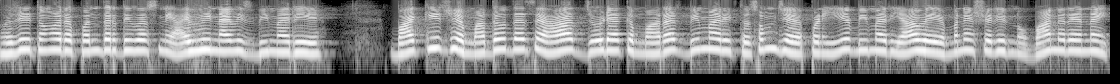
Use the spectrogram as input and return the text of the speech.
હજી તમારે પંદર દિવસની આવીને આવી જ બીમારી. બાકી છે માધવદાસે હાથ જોડ્યા કે મહારાજ બીમારી તો સમજે, પણ એ બીમારી આવે મને શરીરનું ભાન રહે નહીં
